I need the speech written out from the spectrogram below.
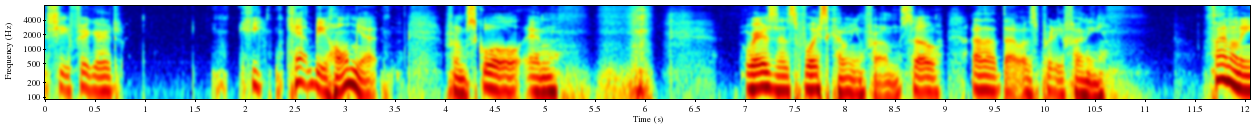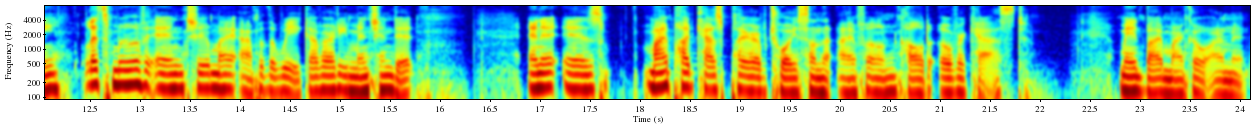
she figured he can't be home yet from school and where's his voice coming from? So I thought that was pretty funny. Finally, let's move into my app of the week. I've already mentioned it, and it is my podcast player of choice on the iPhone called Overcast made by Marco Arment.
